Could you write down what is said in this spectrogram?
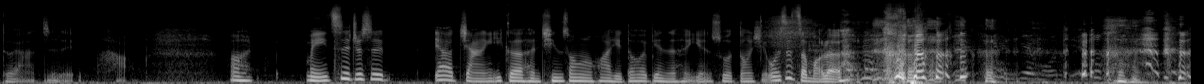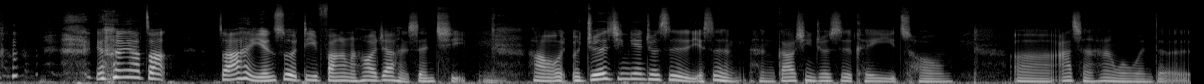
对啊之类的。好，啊，每一次就是要讲一个很轻松的话题，都会变成很严肃的东西。我是怎么了？然 后要找找到很严肃的地方，然后就要很生气。嗯好，我我觉得今天就是也是很很高兴，就是可以从呃阿成和文文的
